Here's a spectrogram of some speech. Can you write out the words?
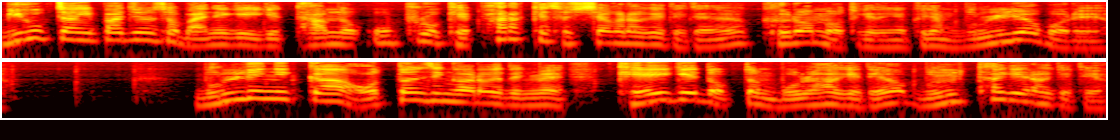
미국장이 빠지면서 만약에 이게 다음날 5% 개 파락해서 시작을 하게 되잖아요. 그러면 어떻게 되냐? 그냥 물려버려요. 물리니까 어떤 생각을 하게 되냐면 계획에도 없던 뭘 하게 돼요? 물타기를 하게 돼요.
